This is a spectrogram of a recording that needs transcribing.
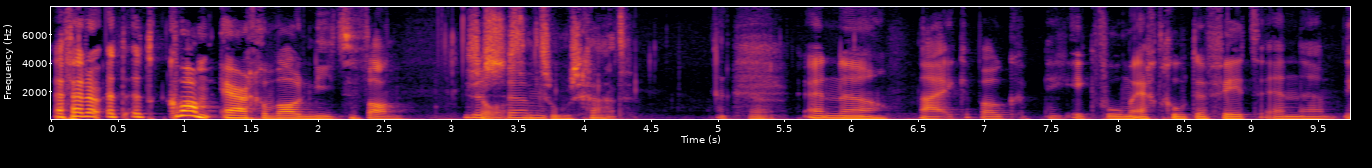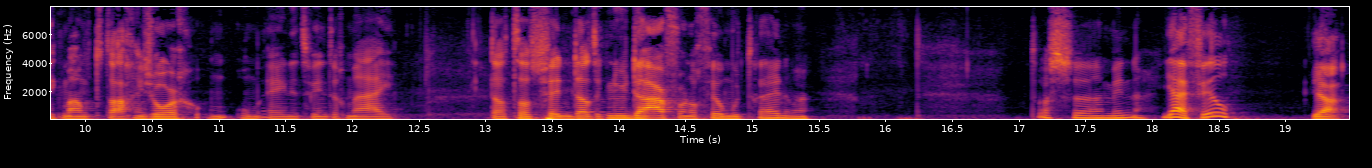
En verder, het, het kwam er gewoon niet van. Dus, Zoals ehm, dat soms gaat. Ja. en uh, nou, ja, ik heb ook, ik, ik, voel me echt goed en fit. En uh, ik maak me totaal geen zorgen om, om 21 mei. Dat, dat, vind, dat ik nu daarvoor nog veel moet trainen. Maar het was uh, minder. Jij veel? Ja,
